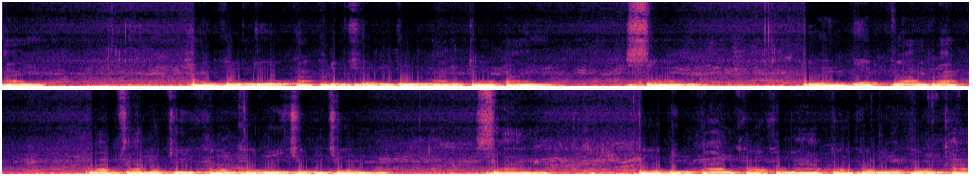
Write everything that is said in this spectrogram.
ไทย ให้คงอยู่กับอนุชนรุ่นหลังต่อไป 2. เพื่อให้เกิดความรักความสามัคคีของคนในชุมชน 3. เพื่อเป็นการขอขมาต่อพระแม่คงคา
